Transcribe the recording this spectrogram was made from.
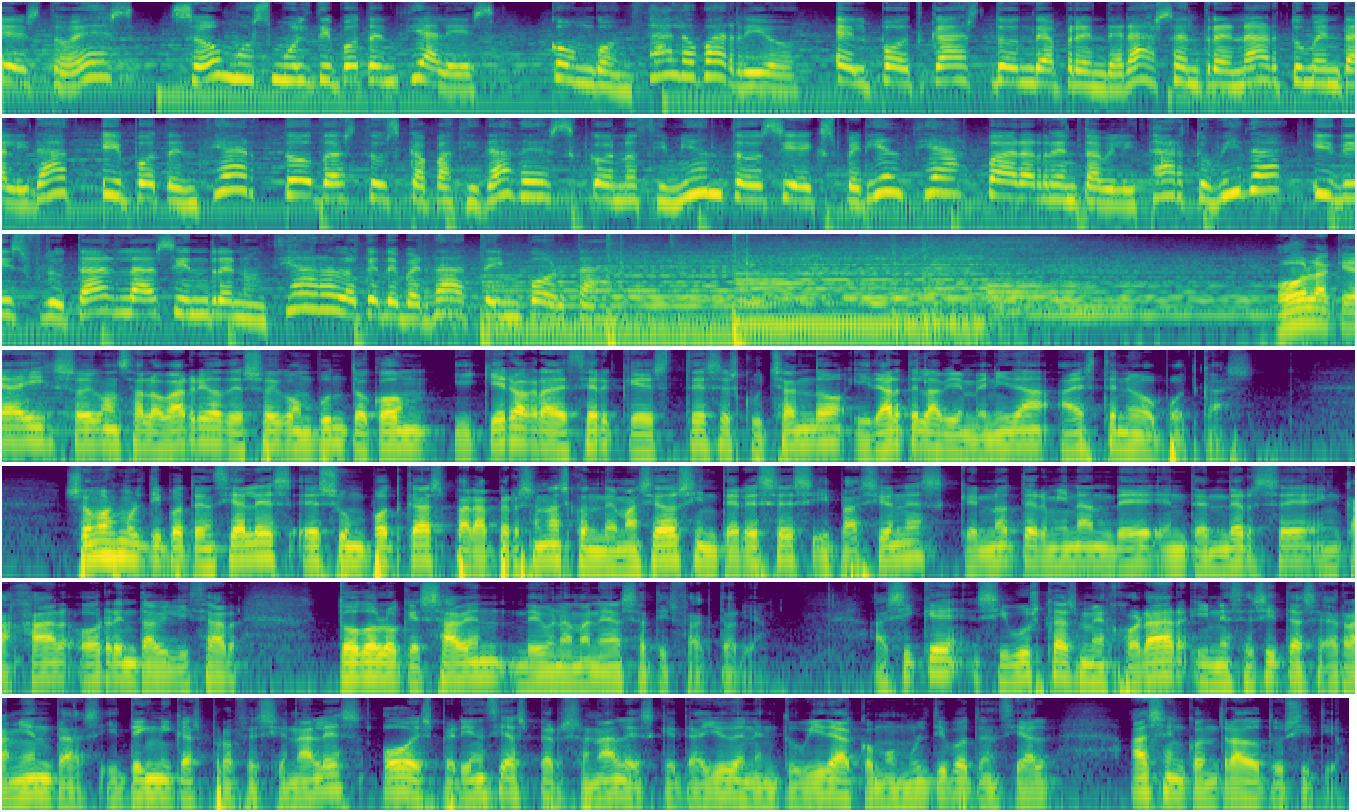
Esto es Somos Multipotenciales con Gonzalo Barrio, el podcast donde aprenderás a entrenar tu mentalidad y potenciar todas tus capacidades, conocimientos y experiencia para rentabilizar tu vida y disfrutarla sin renunciar a lo que de verdad te importa. Hola, ¿qué hay? Soy Gonzalo Barrio de soygon.com y quiero agradecer que estés escuchando y darte la bienvenida a este nuevo podcast. Somos Multipotenciales es un podcast para personas con demasiados intereses y pasiones que no terminan de entenderse, encajar o rentabilizar todo lo que saben de una manera satisfactoria. Así que si buscas mejorar y necesitas herramientas y técnicas profesionales o experiencias personales que te ayuden en tu vida como multipotencial, has encontrado tu sitio.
